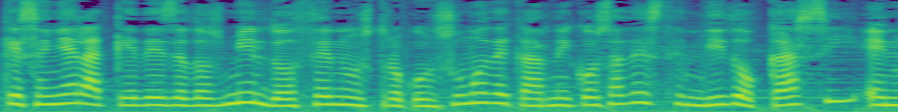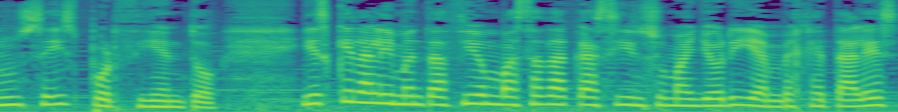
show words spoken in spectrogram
que señala que desde 2012 nuestro consumo de cárnicos ha descendido casi en un 6%. Y es que la alimentación basada casi en su mayoría en vegetales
